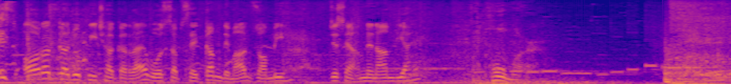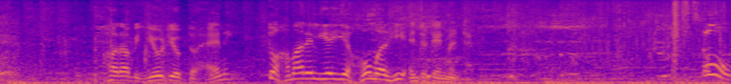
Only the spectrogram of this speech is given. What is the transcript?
इस औरत का जो पीछा कर रहा है, वो सबसे कम दिमाग जॉम्बी है, जिसे हमने नाम दिया है होमर और अब यूट्यूब तो है नहीं तो हमारे लिए ये होमर ही एंटरटेनमेंट है ओह!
